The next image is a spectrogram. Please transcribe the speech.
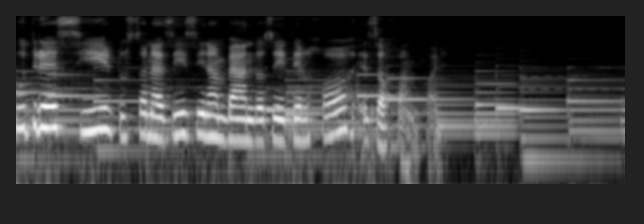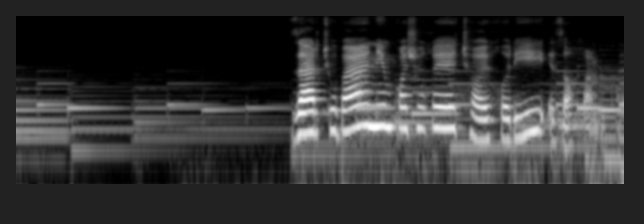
پودر سیر دوستان عزیز اینم به اندازه دلخواه اضافه می‌کنیم. زرچوبه نیم قاشق چایخوری اضافه می‌کنیم.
